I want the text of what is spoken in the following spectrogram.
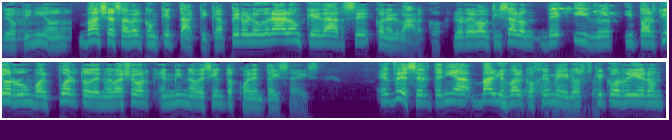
de opinión. Vaya a saber con qué táctica, pero lograron quedarse con el barco. Lo rebautizaron The Eagle y partió rumbo al puerto de Nueva York en 1946. El Vessel tenía varios barcos gemelos que corrieron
